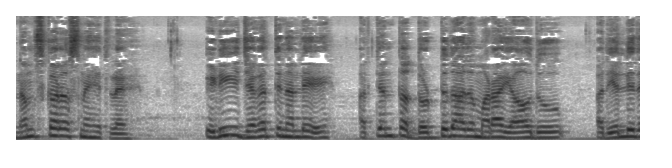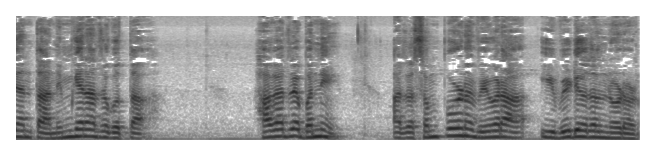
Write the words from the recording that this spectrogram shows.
ನಮಸ್ಕಾರ ಸ್ನೇಹಿತರೆ, ಇಡೀ ಜಗತ್ತಿನಲ್ಲಿ ಅತ್ಯಂತ ದೊಡ್ಡದಾದ ಮರ ಯಾವುದು? ಅದು ಎಲ್ಲಿದೆ ಅಂತ ನಿಮ್ಗೇನಾದರೂ ಗೊತ್ತಾ? ಹಾಗಾದರೆ ಬನ್ನಿ, ಅದರ ಸಂಪೂರ್ಣ ವಿವರ ಈ ವಿಡಿಯೋದಲ್ಲಿ ನೋಡೋಣ.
